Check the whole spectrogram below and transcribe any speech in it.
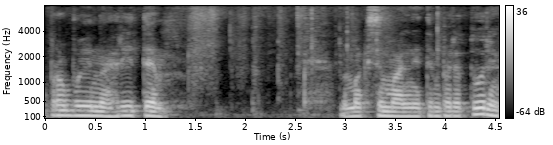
Попробую нагріти на максимальній температурі.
